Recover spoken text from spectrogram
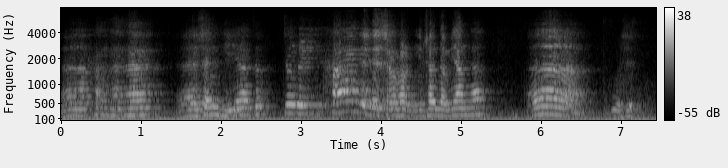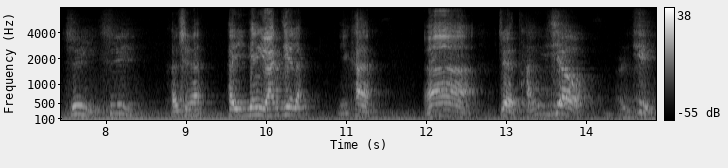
呃看看他呃身体呀、啊，正正这一看着的时候，你说怎么样啊？啊，故事失语失语，可是他已经圆寂了。你看，啊，这谈笑而去，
